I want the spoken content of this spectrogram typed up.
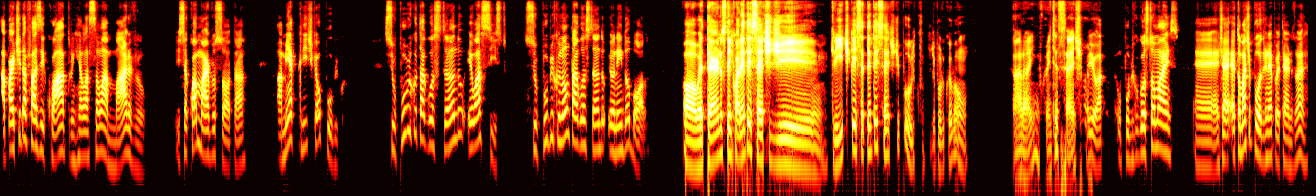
A partir da fase 4, em relação à Marvel, isso é com a Marvel só, tá? A minha crítica é o público. Se o público tá gostando, eu assisto. Se o público não tá gostando, eu nem dou bola. Ó, o Eternos tem 47 de crítica e 77 de público. De público é bom. Caralho, 47. Mano. Viu? O público gostou mais. É, já é tomate podre, né, pro Eternos, não é?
